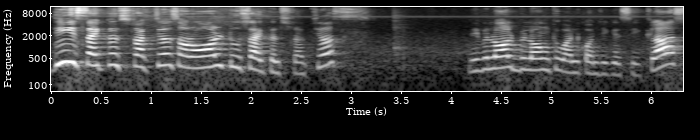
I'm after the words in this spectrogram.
These cycle structures are all 2 cycle structures they will all belong to one conjugacy class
